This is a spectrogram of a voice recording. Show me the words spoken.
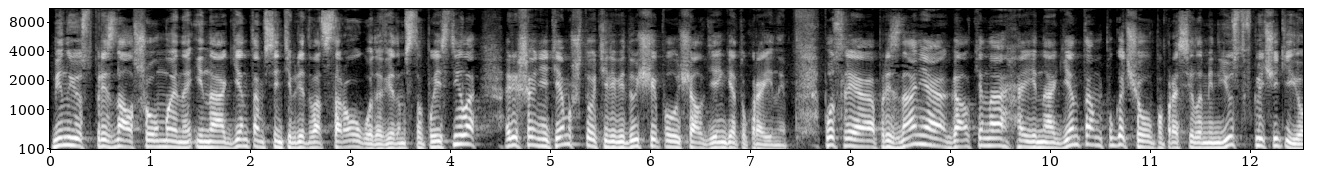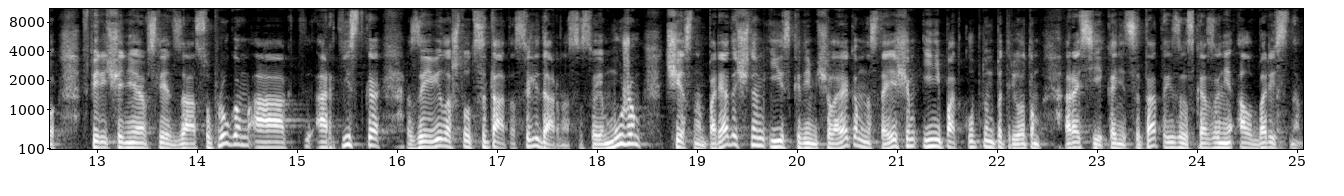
Минюст признал шоумена иноагентом в сентябре 22 года. Ведомство пояснило решение тем, что телеведущий получал деньги от Украины. После признания Галкина иноагентом Пугачева попросила Минюст включить ее в перечень вслед за супругом, а артистка заявила, что, цитата, солидарна со своим мужем, честным, порядочным и искренним человеком, настоящим и неподкупным патриотом России. Конец цитаты из высказывания Аллы Борисовны.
